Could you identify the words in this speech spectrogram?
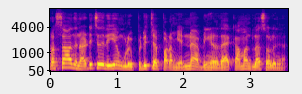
பிரசாந்த் நடித்ததுலேயே உங்களுக்கு பிடிச்ச படம் என்ன அப்படிங்கிறத கமெண்ட்டில் சொல்லுங்கள்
